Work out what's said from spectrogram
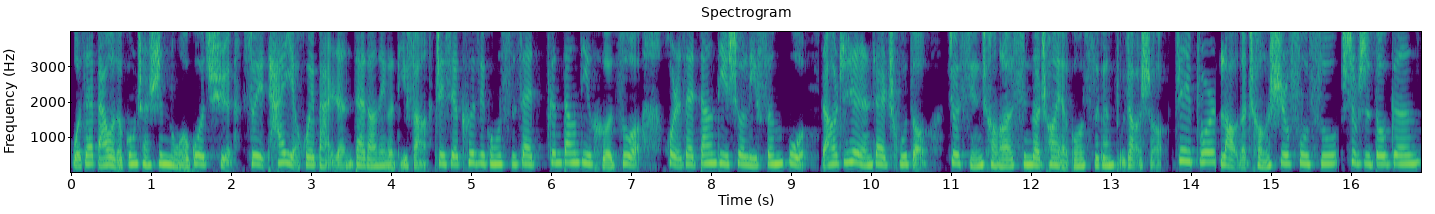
我再把我的工程师挪过去，所以他也会把人带到那个地方。这些科技公司在跟当地合作，或者在当地设立分部，然后这些人再出走。就形成了新的创业公司跟独角兽。这一波老的城市复苏，是不是都跟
